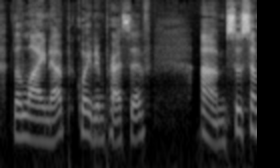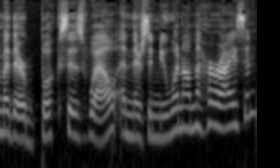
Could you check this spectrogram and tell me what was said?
the lineup. Quite impressive. Um, so some of their books as well, and there's a new one on the horizon.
